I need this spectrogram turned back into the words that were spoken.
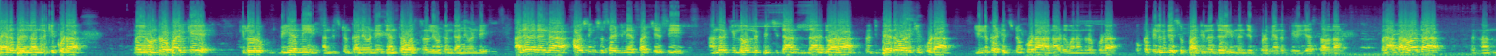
పేద ప్రజలందరికీ కూడా మరి రెండు రూపాయలకే కిలోరు బియ్యాన్ని అందించడం కానివ్వండి జనతా వస్త్రాలు ఇవ్వటం కానివ్వండి అదేవిధంగా హౌసింగ్ సొసైటీని ఏర్పాటు చేసి అందరికీ లోన్లు ఇప్పించి దాని దాని ద్వారా ప్రతి పేదవాడికి కూడా ఇల్లు కట్టించడం కూడా ఆనాడు మనందరం కూడా ఒక తెలుగుదేశం పార్టీలో జరిగిందని చెప్పి కూడా మీ అందరికి తెలియజేస్తా ఉన్నాను. మరి ఆ తర్వాత నన్-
